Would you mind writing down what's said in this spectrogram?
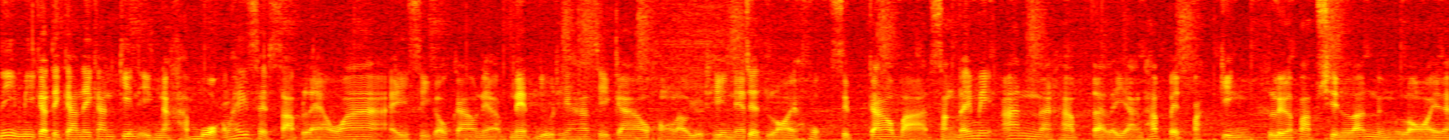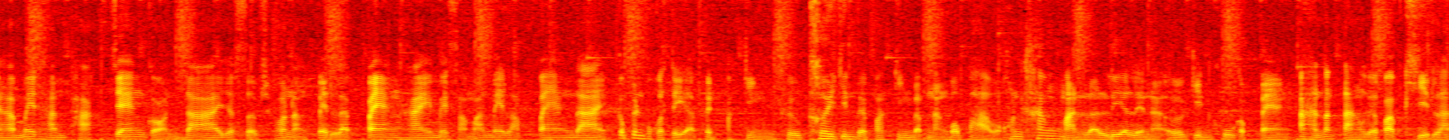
นี่มีกติกาในการกินอีกนะครับ บวกมาให้เสร็จสับแล้วว่าไอ้499เนี่ยเน็ตอยู่ที่ 549 ของเราอยู่ที่เน็ต769าท สั่งได้ไม่อั้นนะครับแต่ละอย่างถ้าเป็ดปักกิ่งเหลือปรับชิ้นละ 100นะครับไม่ทันผักแจ้งก่อนได้ จะเสิร์ฟเฉพาะหนังเป็ดและแป้งให้ไม่สามารถไม่รับแป้งได้ ก็เป็นปกติอะเป็ดปักกิ่งคือเคยกินเป็ดปักกิ่งแบบหนังเปล่าๆค่อนข้างมันและเลี่ยนเลยนะเออกินคู่กับแป้งอาหารต่างๆเหลือปรับขีดละ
